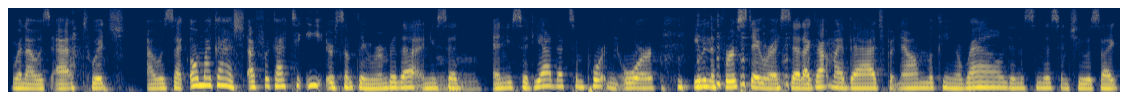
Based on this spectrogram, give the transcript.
when I was at Twitch, I was like, "Oh my gosh, I forgot to eat or something." Remember that? And you said, mm-hmm. and you said, "Yeah, that's important." Or even the first day where I said, "I got my badge, but now I'm looking around and this and this," and she was like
